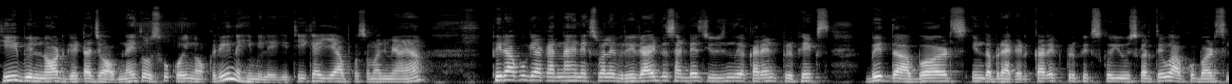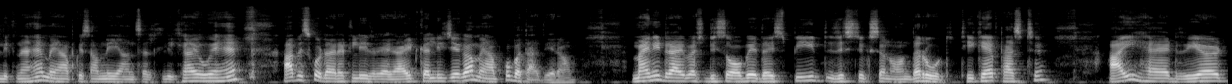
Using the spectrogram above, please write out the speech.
he will not get a job नहीं तो उसको कोई नौकरी नहीं मिलेगी। ठीक है? ये आपको समझ में आया। फिर आपको क्या करना है? नेक्स्ट वाले rewrite the sentence using the correct prefix with the words in the bracket correct prefix को यूज़ करते हुए आपको बर्ड्स लिखना है। मैं आपके सामने ये आंसर लिखे हुए हैं। आप इसको डायरेक्टली राइट कर लीजिएगा। मैं आपको बता दे रहा हूँ। Many drivers disobey the speed restriction on the road ठीक है first I had reread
